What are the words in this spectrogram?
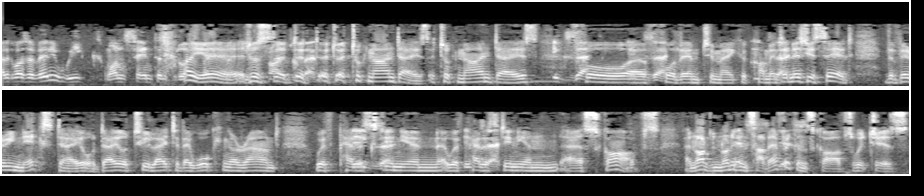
But it was a very weak one sentence. Oh yeah, it was. It, it, it, took nine days. It took nine days exactly. for uh, exactly. for them to make a comment. Exactly. And as you said, the very next day or day or two later, they're walking around with Palestinian with Palestinian uh, scarves, and not not yes. even South African yes. scarves, which is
